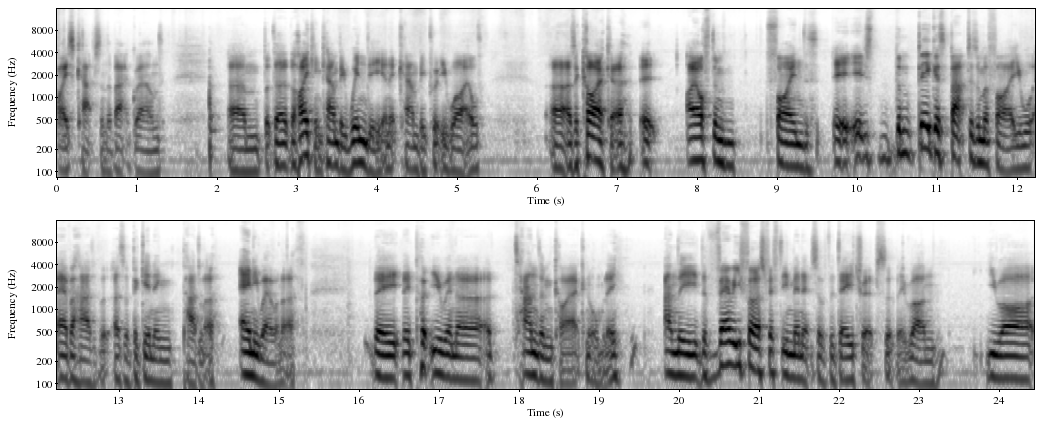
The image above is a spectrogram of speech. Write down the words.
ice caps in the background. Um, but the the hiking can be windy and it can be pretty wild. uh, as a kayaker, it, I often find it, it's the biggest baptism of fire you will ever have as a beginning paddler anywhere on earth. They they put you in a, a tandem kayak normally, and the the very first fifteen minutes of the day trips that they run, you are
